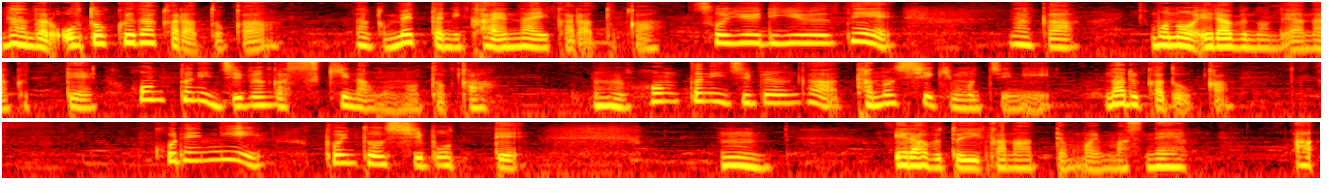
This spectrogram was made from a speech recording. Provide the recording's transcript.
なんだろう、お得だからとか、なんかめったに買えないからとかそういう理由でなんか物を選ぶのではなくて本当に自分が好きなものとか、うん、本当に自分が楽しい気持ちになるかどうかこれにポイントを絞って、うん、選ぶといいかなって思いますね。あ、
